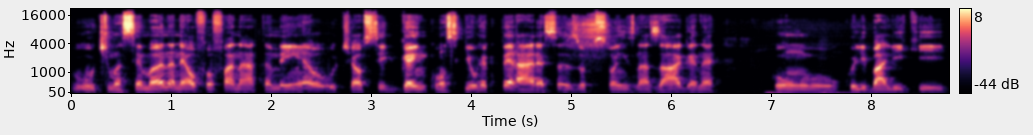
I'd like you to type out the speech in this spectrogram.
última semana, né? O Fofaná também é o Chelsea ganho, conseguiu recuperar essas opções na zaga, né? Com o Koulibaly que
